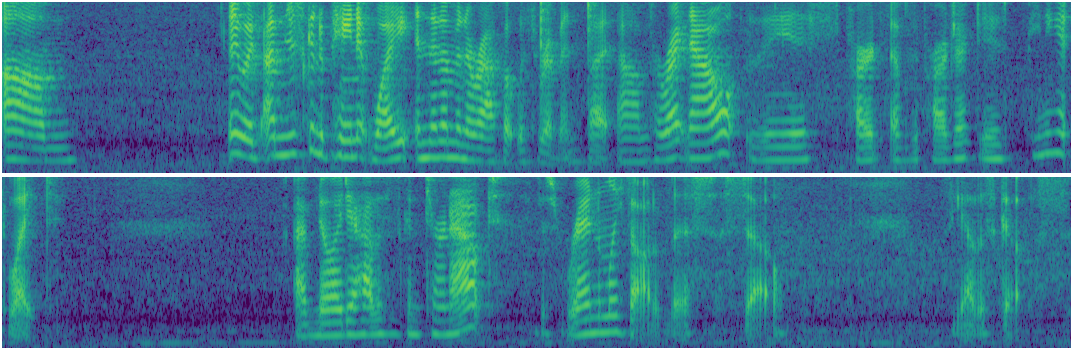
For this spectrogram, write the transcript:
Um, anyways, I'm just going to paint it white and then I'm going to wrap it with ribbon. But um, for right now, this part of the project is painting it white. I have no idea how this is going to turn out. I just randomly thought of this. So, see how this goes.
